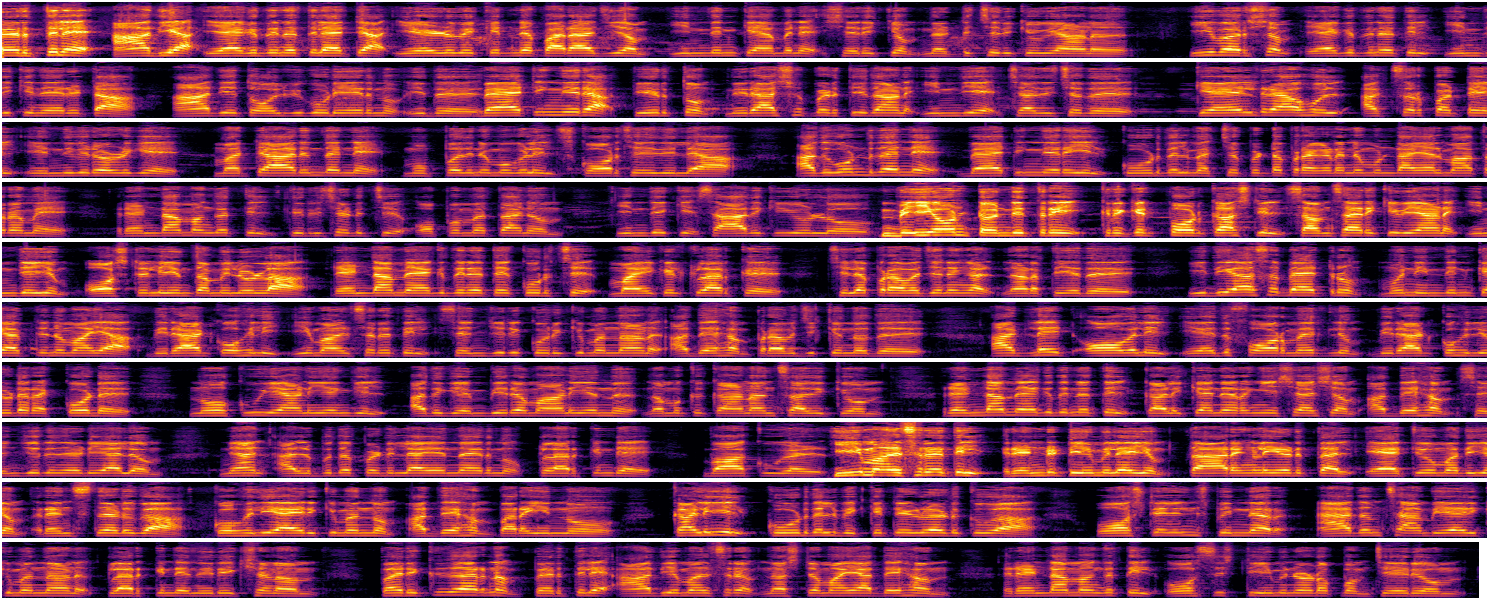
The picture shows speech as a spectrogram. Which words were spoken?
പെർത്തിലെ ആദ്യ ഏകദിനത്തിലേറ്റ ഏഴു വിക്കറ്റിന്റെ പരാജയം ഇന്ത്യൻ ക്യാമ്പിനെ ശരിക്കും നെട്ടിച്ചിരിക്കുകയാണ് ഈ വർഷം ഏകദിനത്തിൽ ഇന്ത്യയ്ക്ക് നേരിട്ട ആദ്യ തോൽവി കൂടിയായിരുന്നു ഇത്. ബാറ്റിംഗ് നിര തീർത്തും നിരാശപ്പെടുത്തിയതാണ് ഇന്ത്യയെ ചതിച്ചത്. കെ എൽ രാഹുൽ അക്സർ പട്ടേൽ എന്നിവരൊഴികെ മറ്റാരും തന്നെ മുപ്പതിന് മുകളിൽ സ്കോർ ചെയ്തില്ല. അതുകൊണ്ട് തന്നെ ബാറ്റിംഗ് നിരയിൽ കൂടുതൽ മെച്ചപ്പെട്ട പ്രകടനമുണ്ടായാൽ മാത്രമേ രണ്ടാം അംഗത്തിൽ തിരിച്ചടിച്ച് ഒപ്പമെത്താനും ഇന്ത്യയ്ക്ക് സാധിക്കുകയുള്ളൂ. ബിയോണ്ട് ട്വന്റി ത്രീ ക്രിക്കറ്റ് പോഡ്കാസ്റ്റിൽ സംസാരിക്കുകയാണ് ഇന്ത്യയും ഓസ്ട്രേലിയയും തമ്മിലുള്ള രണ്ടാം ഏകദിനത്തെക്കുറിച്ച് മൈക്കിൾ ക്ലാർക്ക് ചില പ്രവചനങ്ങൾ നടത്തിയത്. ഇതിഹാസ ബാറ്ററും മുൻ ഇന്ത്യൻ ക്യാപ്റ്റനുമായ വിരാട് കോഹ്ലി ഈ മത്സരത്തിൽ സെഞ്ചുറി കുറിക്കുമെന്നാണ് അദ്ദേഹം പ്രവചിക്കുന്നത്. അഡ്ലൈറ്റ് ഓവലിൽ ഏത് ഫോർമാറ്റിലും വിരാട് കോഹ്ലിയുടെ റെക്കോർഡ് നോക്കുകയാണെങ്കിൽ അത് ഗംഭീരമാണ് എന്ന് നമുക്ക് കാണാൻ സാധിക്കും. രണ്ടാം ഏകദിനത്തിൽ കളിക്കാനിറങ്ങിയ ശേഷം അദ്ദേഹം സെഞ്ചുറി നേടിയാലും ഞാൻ അത്ഭുതപ്പെടില്ല എന്നായിരുന്നു ക്ലർക്കിന്റെ വാക്കുകൾ. ഈ മത്സരത്തിൽ രണ്ട് ടീമിലെയും താരങ്ങളെ എടുത്താൽ ഏറ്റവും അധികം റൺസ് നേടുക കോഹ്ലി ആയിരിക്കുമെന്നും അദ്ദേഹം പറയുന്നു. കളിയിൽ കൂടുതൽ വിക്കറ്റുകൾ എടുക്കുക ഓസ്ട്രേലിയൻ സ്പിന്നർ ആദം സാമ്പിയായിരിക്കുമെന്നാണ് ക്ലർക്കിന്റെ നിരീക്ഷണം. പരിക്ക് കാരണം പെർത്തിലെ ആദ്യ മത്സരം നഷ്ടമായ അദ്ദേഹം രണ്ടാം അംഗത്തിൽ ഓസിസ് ടീമിനോടൊപ്പം ചേരും.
